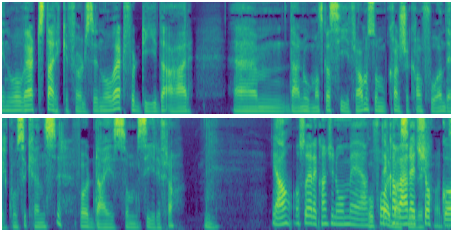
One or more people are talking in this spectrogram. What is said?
involvert, sterke følelser involvert, fordi det er, det er noe man skal si fra om som kanskje kan få en del konsekvenser for deg som sier ifra. Mm. Ja, og så er det kanskje noe med at det kan være et sjokk å,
